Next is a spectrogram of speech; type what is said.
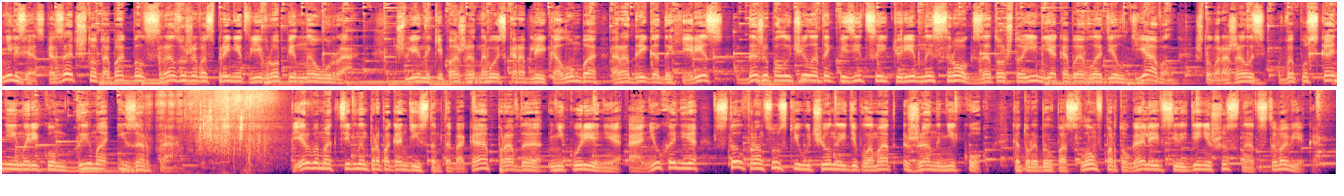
Нельзя сказать, что табак был сразу же воспринят в Европе на ура. Член экипажа одного из кораблей Колумба, Родриго де Херес, даже получил от Инквизиции тюремный срок за то, что им якобы овладел дьявол, что выражалось в выпускании моряком дыма изо рта. Первым активным пропагандистом табака, правда, не курение, а нюхание, стал французский ученый и дипломат Жан Нико, который был послом в Португалии в середине XVI века.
